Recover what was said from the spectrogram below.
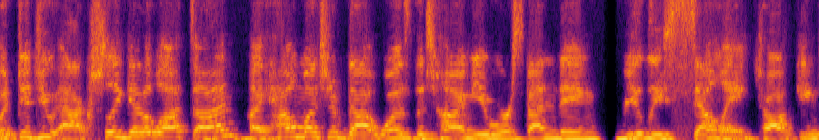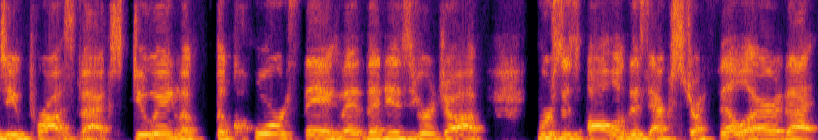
But did you actually get a lot done? Like how much of that was the time you were spending really selling, talking to prospects, doing the, the core thing that, that is your job versus all of this extra filler that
